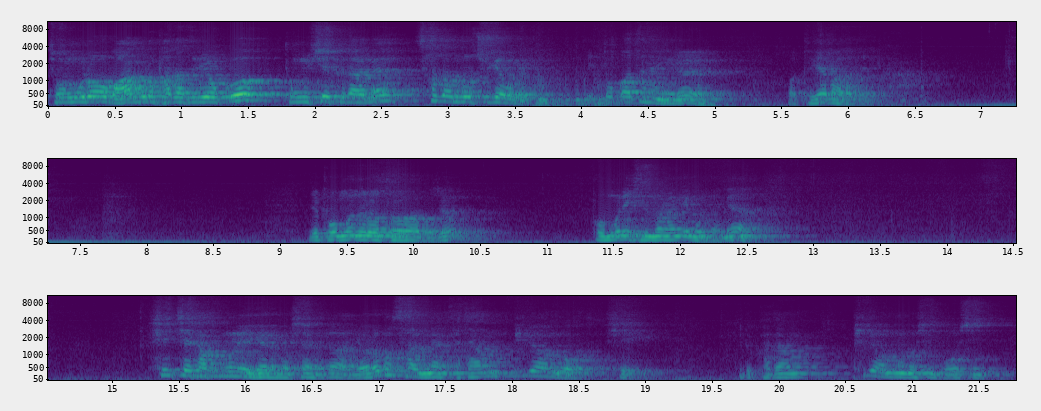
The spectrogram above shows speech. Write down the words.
종으로 왕으로 받아들였고 동시에 그 다음에 사전으로 죽여버리고 이 똑같은 행위를 어떻게 받아들일까? 이제 본문으로 돌아가 보죠. 본문이 질문한 게 뭐냐면 신체 가품을 얘기하는 것이 아니라 여러분 삶에 가장 필요한 것이 그리고 가장 필요 없는 것이 무엇인지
